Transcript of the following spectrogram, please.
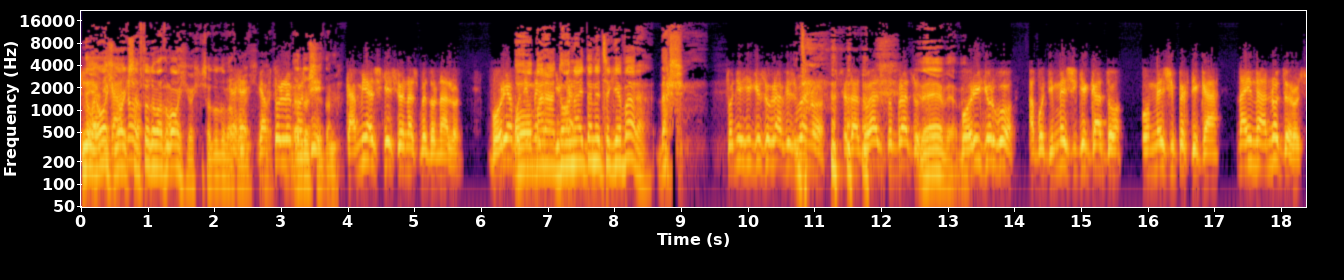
στο Ναι, όχι, Βατικανό. όχι, σε αυτό το βαθμό. Όχι, όχι, σε αυτό το βαθμό. Ε, όχι, γι' αυτό όχι. λέμε Δεν το ότι συζητάμε. καμία σχέση ο ένας με τον άλλον. Μπορεί από τη Ο μέση και Μαραντόνα κα- ήταν Τσεκεβάρα. Εντάξει. τον είχε και ζωγραφισμένο σε τατουάζ στον μπράτσο. του. Βέβαια, βέβαια. Μπορεί Γιώργο από τη μέση και κάτω ο Μέση παιχτικά να είναι ανώτερος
